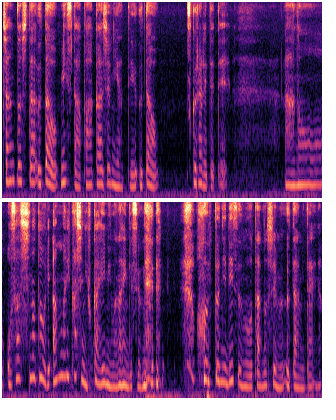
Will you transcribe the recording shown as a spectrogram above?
ちゃんとした歌をミスターパーカージュニアっていう歌を作られててあのー、お察しの通りあんまり歌詞に深い意味はないんですよね。本当にリズムを楽しむ歌みたいな。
